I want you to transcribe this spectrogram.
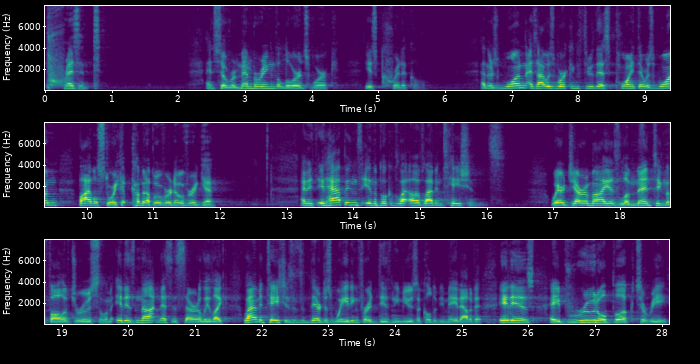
present. And so remembering the Lord's work is critical. And there's one, as I was working through this point, there was one Bible story kept coming up over and over again. And it, it happens in the book of, of Lamentations where Jeremiah is lamenting the fall of Jerusalem. It is not necessarily like Lamentations isn't there just waiting for a Disney musical to be made out of it. It is a brutal book to read.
